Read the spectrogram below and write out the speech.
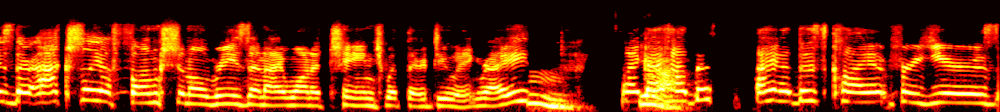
is there actually a functional reason I want to change what they're doing? Right. Hmm. Like yeah. I had this I had this client for years,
